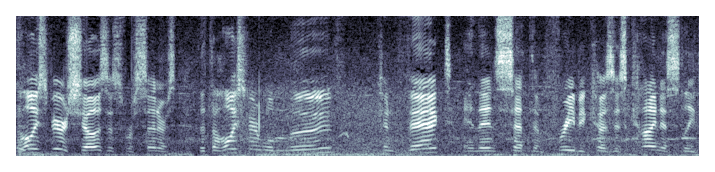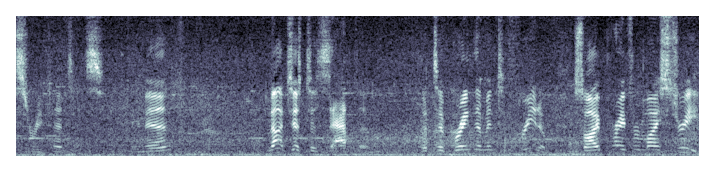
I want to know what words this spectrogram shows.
The Holy Spirit shows us we're sinners, that the Holy Spirit will move, convict, and then set them free because His kindness leads to repentance. Amen? Not just to zap them, but to bring them into freedom. So I pray for my street.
